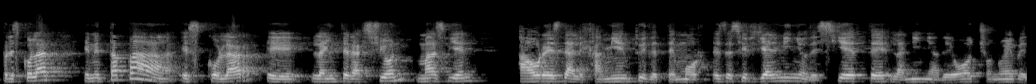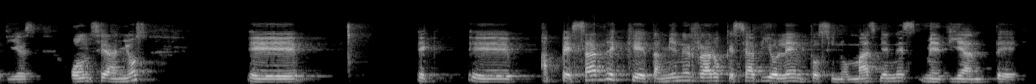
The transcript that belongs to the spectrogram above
preescolar, en etapa escolar, la interacción más bien ahora es de alejamiento y de temor, es decir, ya el niño de 7, la niña de 8, 9, 10, 11 años, eh, a pesar de que también es raro que sea violento, sino más bien es mediante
